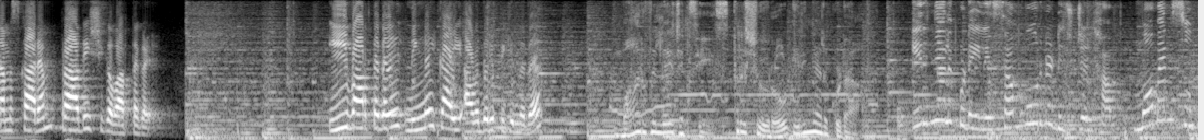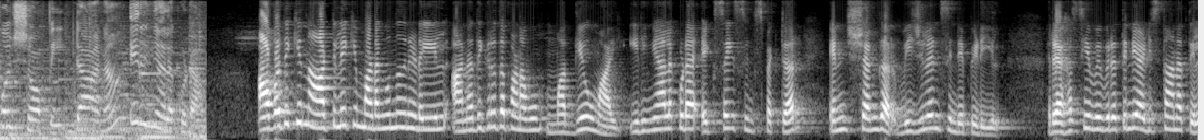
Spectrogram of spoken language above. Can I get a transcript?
നമസ്കാരം. പ്രാദേശിക വാർത്തകൾ. ഈ വാർത്തകൾ നിങ്ങൾക്കായി അവതരിപ്പിക്കുന്നത് Marvel agencies Thrissur road Irinjalakuda ഇരിഞ്ഞാലക്കുടയിലെ സമ്പൂർണ digital hub moment super shoppy ഡാന ഇരിഞ്ഞാലക്കുട അവധിക്ക് നാട്ടിലേക്ക് മടങ്ങുന്നതിനിടയിൽ അനധികൃത പണവും മദ്യവുമായി Irinjalakuda excise inspector N Shankar വിജിലൻസിന്റെ പിടിയിൽ. രഹസ്യ വിവരത്തിന്റെ അടിസ്ഥാനത്തിൽ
